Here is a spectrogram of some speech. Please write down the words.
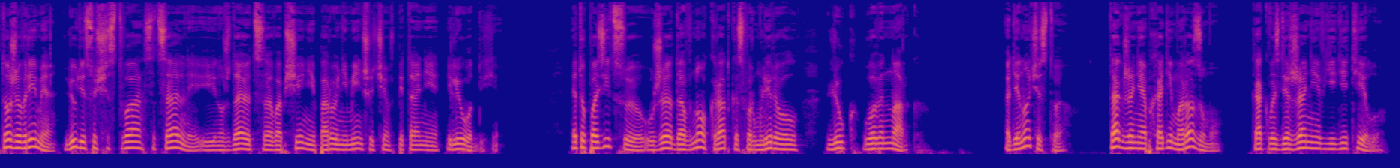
В то же время люди – существа социальные и нуждаются в общении порой не меньше, чем в питании или отдыхе. Эту позицию уже давно кратко сформулировал Люк Ловеннарк. Одиночество также необходимо разуму, как воздержание в еде телу,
